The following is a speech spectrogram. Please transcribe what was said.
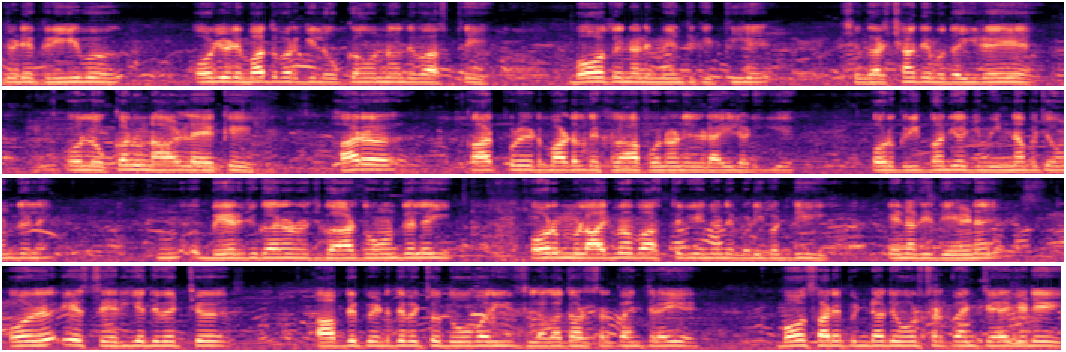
ਜਿਹੜੇ ਗਰੀਬ ਔਰ ਜਿਹੜੇ ਮੱਧ ਵਰਗੀ ਲੋਕਾਂ ਉਹਨਾਂ ਦੇ ਵਾਸਤੇ ਬਹੁਤ ਇਹਨਾਂ ਨੇ ਮਿਹਨਤ ਕੀਤੀ ਹੈ, ਸੰਘਰਸ਼ਾਂ ਦੇ ਮਦਈ ਰਹੇ ਹੈ ਔਰ ਲੋਕਾਂ ਨੂੰ ਨਾਲ ਲੈ ਕੇ ਹਰ ਕਾਰਪੋਰੇਟ ਮਾਡਲ ਦੇ ਖਿਲਾਫ ਉਹਨਾਂ ਨੇ ਲੜਾਈ ਲੜੀ ਹੈ ਔਰ ਗਰੀਬਾਂ ਦੀਆਂ ਜ਼ਮੀਨਾਂ ਬਚਾਉਣ ਦੇ ਲਈ ਬੇਰੁਜ਼ਗਾਰਾਂ ਨੂੰ ਰੁਜ਼ਗਾਰ ਦਿਵਾਉਣ ਦੇ ਲਈ ਔਰ ਮੁਲਾਜ਼ਮਾਂ ਵਾਸਤੇ ਵੀ ਇਹਨਾਂ ਨੇ ਬੜੀ ਵੱਡੀ ਇਹਨਾਂ ਦੀ ਦੇਣ ਹੈ। ਔਰ ਇਸ ਏਰੀਏ ਦੇ ਵਿੱਚ, ਆਪਦੇ ਪਿੰਡ ਦੇ ਵਿੱਚੋਂ ਦੋ ਵਾਰੀ ਲਗਾਤਾਰ ਸਰਪੰਚ ਰਹੇ ਹੈ। ਬਹੁਤ ਸਾਰੇ ਪਿੰਡਾਂ ਦੇ ਹੋਰ ਸਰਪੰਚ ਹੈ ਜਿਹੜੇ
